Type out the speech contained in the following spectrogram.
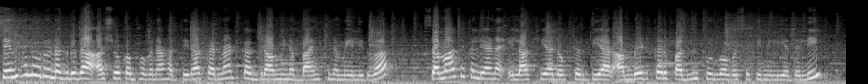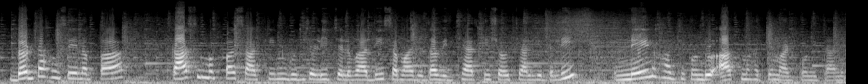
ಸಿಂಧನೂರು ನಗರದ ಅಶೋಕ ಭವನ ಹತ್ತಿರ ಕರ್ನಾಟಕ ಗ್ರಾಮೀಣ ಬ್ಯಾಂಕಿನ ಮೇಲಿರುವ ಸಮಾಜ ಕಲ್ಯಾಣ ಇಲಾಖೆಯ ಡಾಕ್ಟರ್ ಬಿಆರ್ ಅಂಬೇಡ್ಕರ್ ಪದವಿ ಪೂರ್ವ ವಸತಿ ನಿಲಯದಲ್ಲಿ ದೊಡ್ಡ ಹುಸೇನಪ್ಪ, ಕಾಸಿಮಪ್ಪ ಸಾಕಿನ್ ಗುಂಜಳಿ ಚಲವಾದಿ ಸಮಾಜದ ವಿದ್ಯಾರ್ಥಿ ಶೌಚಾಲಯದಲ್ಲಿ ನೇಣು ಹಾಕಿಕೊಂಡು ಆತ್ಮಹತ್ಯೆ ಮಾಡಿಕೊಂಡಿದ್ದಾನೆ.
